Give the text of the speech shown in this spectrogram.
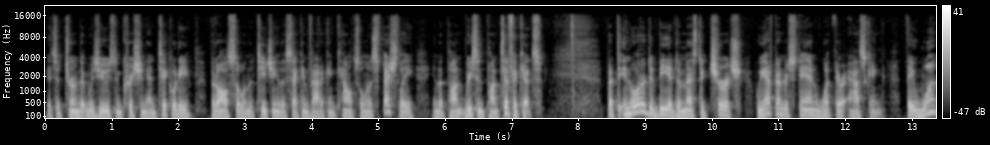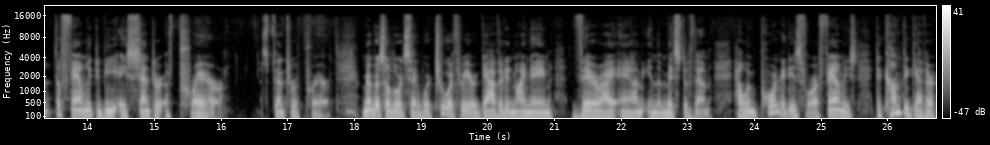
It's a term that was used in Christian antiquity, but also in the teaching of the Second Vatican Council, and especially in the pon- recent pontificates. But in order to be a domestic church, we have to understand what they're asking. They want the family to be a center of prayer center of prayer. Remember, as our Lord said, where two or three are gathered in my name, there I am in the midst of them. How important it is for our families to come together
